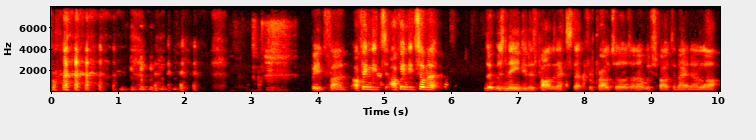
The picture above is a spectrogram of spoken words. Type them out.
Big fan. I think it's I think it's something that was needed as part of the next step for Pro Tours. I know we've spoken about it a lot.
